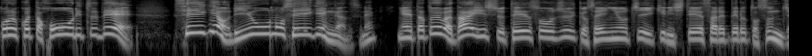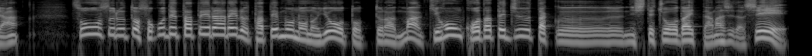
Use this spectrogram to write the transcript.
これこういった法律で制限を利用の制限がですね。え例えば第一種低層住居専用地域に指定されてるとすんじゃん。そうするとそこで建てられる建物の用途っていうのはまあ基本戸建て住宅にしてちょうだいって話だし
